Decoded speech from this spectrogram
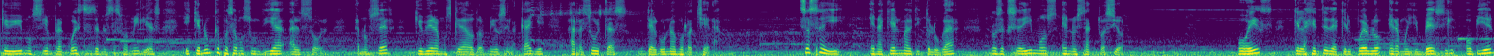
que vivimos siempre a cuestas de nuestras familias y que nunca pasamos un día al sol, a no ser que hubiéramos quedado dormidos en la calle a resultas de alguna borrachera. Estás ahí en aquel maldito lugar nos excedimos en nuestra actuación. O es que la gente de aquel pueblo era muy imbécil, o bien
